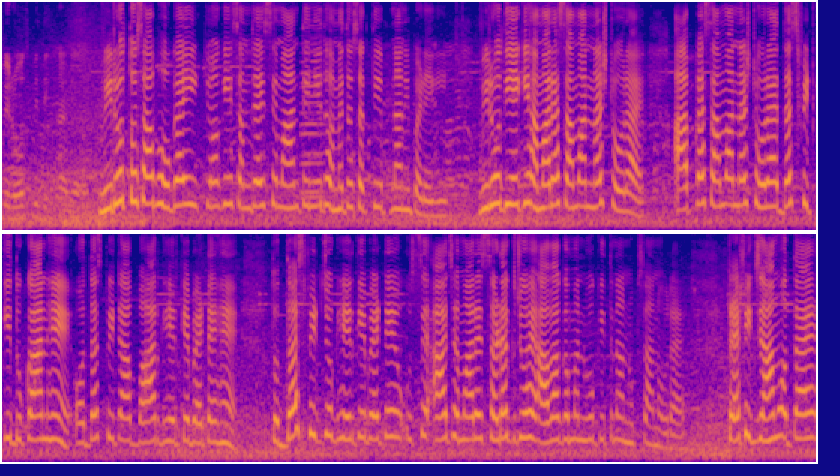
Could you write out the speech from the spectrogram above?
विरोध भी दिखाया विरोध तो साहब होगा ही क्योंकि समझाइश से मानते नहीं तो हमें तो सख्ती अपनानी पड़ेगी। विरोध ये कि हमारा सामान नष्ट हो रहा है आपका सामान नष्ट हो रहा है दस फीट की दुकान है और दस फीट आप बाहर घेर के बैठे हैं तो दस फीट जो घेर के बैठे हैं उससे आज हमारे सड़क जो है आवागमन वो कितना नुकसान हो रहा है। ट्रैफ़िक जाम होता है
